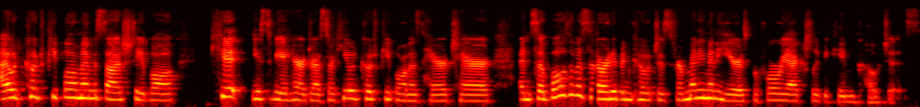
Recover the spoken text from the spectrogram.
I would coach people on my massage table. Kit used to be a hairdresser. He would coach people on his hair chair. And so both of us had already been coaches for many, many years before we actually became coaches.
